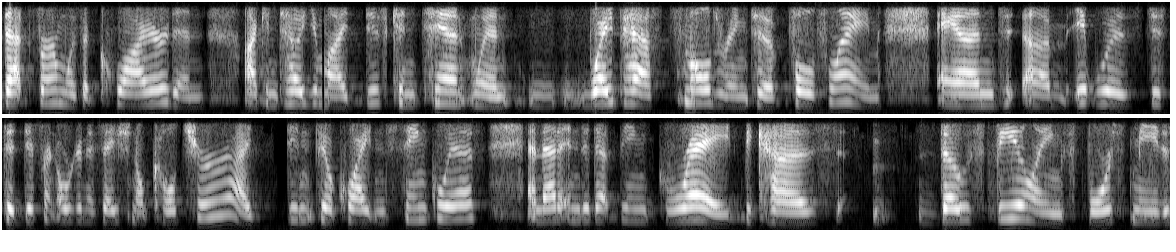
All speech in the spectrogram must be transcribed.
that firm was acquired, and I can tell you my discontent went way past smoldering to full flame, and um, it was just a different organizational culture. I didn't feel quite in sync with, and that ended up being great because those feelings forced me to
